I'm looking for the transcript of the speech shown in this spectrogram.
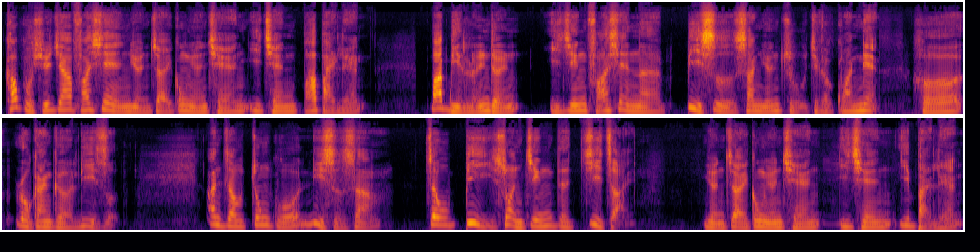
考古学家发现，远在公元前一千八百年，巴比伦人。已经发现了毕氏三元组这个观念和若干个例子。按照中国历史上《周髀算经》的记载，远在公元前一千一百年，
